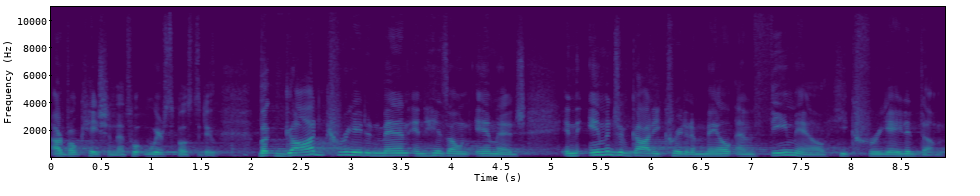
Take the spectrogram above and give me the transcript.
our vocation. That's what we're supposed to do. But God created man in his own image. In the image of God, he created a male and female, he created them.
